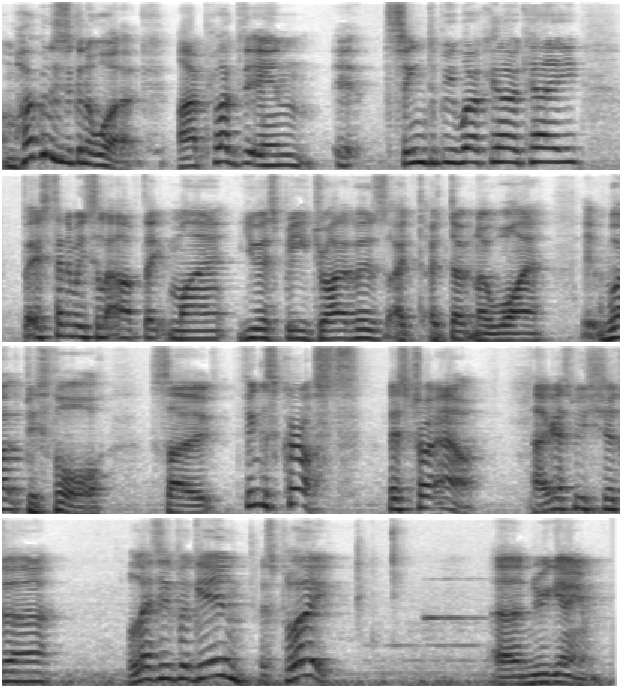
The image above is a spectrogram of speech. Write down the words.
I'm hoping this is going to work. I plugged it in. It seemed to be working okay, but it's telling me to like, update my USB drivers. I, I don't know why. It worked before, so fingers crossed. Let's try it out. I guess we should uh, let it begin. Let's play. Uh, new game.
